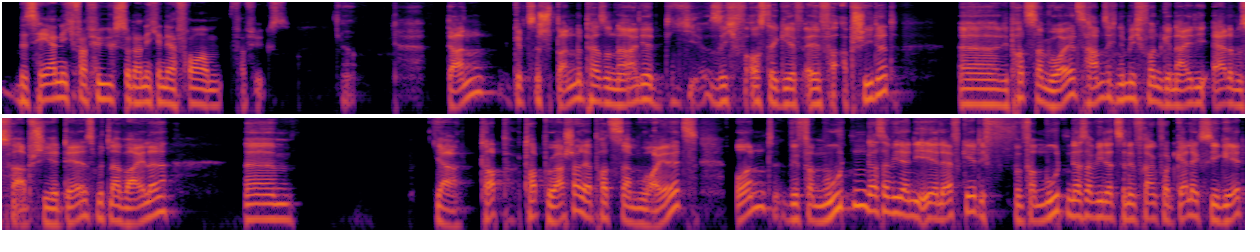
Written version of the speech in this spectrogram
bisher nicht verfügst oder nicht in der Form verfügst. Ja. Dann gibt es eine spannende Personalie, die sich aus der GFL verabschiedet. Äh, die Potsdam Royals haben sich nämlich von Gennady Adams verabschiedet. Der ist mittlerweile ähm, ja, Top, Top Rusher der Potsdam Royals. Und wir vermuten, dass er wieder in die ELF geht. Ich vermuten, dass er wieder zu den Frankfurt Galaxy geht.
